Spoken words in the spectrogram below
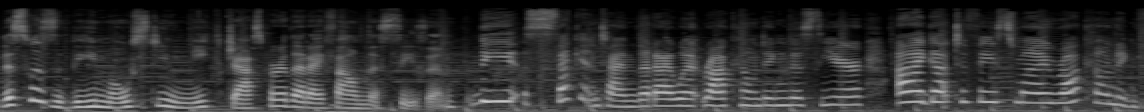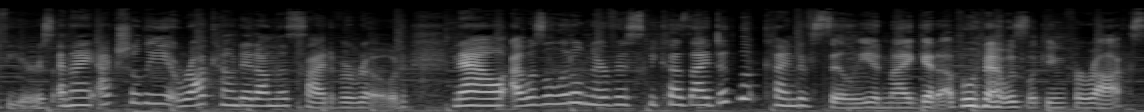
This was the most unique Jasper that I found this season. The second time that I went rock hounding this year, I got to face my rock hounding fears and I actually rock hounded on the side of a road. Now, I was a little nervous because I did look kind of silly in my getup when I was looking for rocks,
